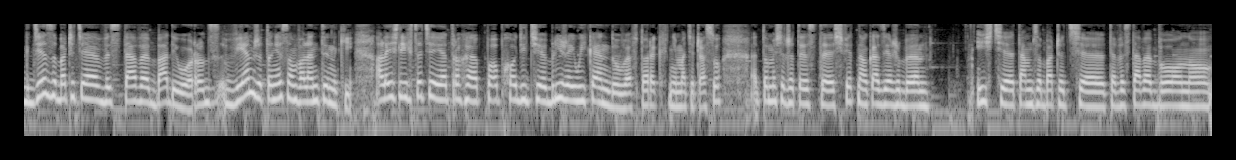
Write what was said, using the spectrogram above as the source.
gdzie zobaczycie wystawę Body Worlds. Wiem, że to nie są walentynki, ale jeśli chcecie je trochę poobchodzić bliżej weekendu, we wtorek nie macie czasu, to myślę, że to jest e, świetna okazja, żeby iść tam zobaczyć e, tę wystawę, bo no,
